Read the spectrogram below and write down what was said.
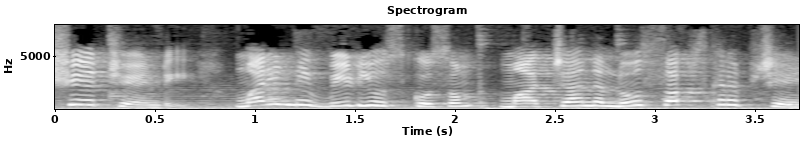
షేర్ చేయండి. మరిన్ని వీడియోస్ కోసం మా ఛానల్ను సబ్స్క్రైబ్ చేయండి.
